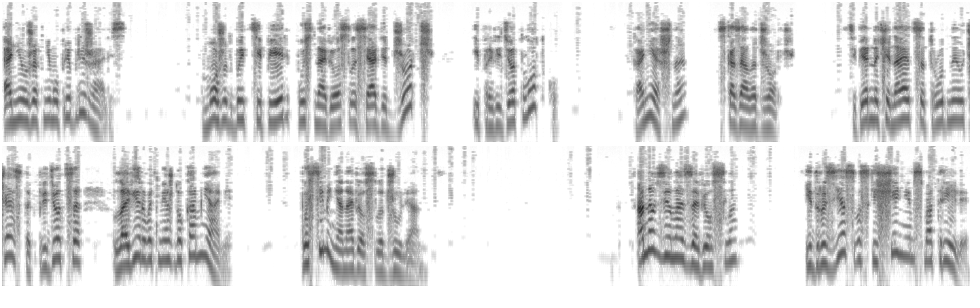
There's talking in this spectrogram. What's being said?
Они уже к нему приближались. Может быть, теперь пусть на весла сядет Джордж и проведет лодку? — Конечно, — сказала Джордж. — Теперь начинается трудный участок. Придется лавировать между камнями. Пусти меня на весла, Джулиан. Она взялась за весла, и друзья с восхищением смотрели,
